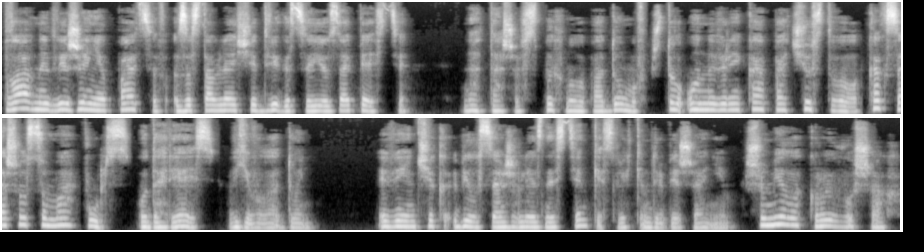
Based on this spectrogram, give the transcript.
плавные движения пальцев, заставляющие двигаться ее запястье. Наташа вспыхнула, подумав, что он наверняка почувствовал, как сошел с ума пульс, ударяясь в его ладонь. Венчик бился о железной стенке с легким дребезжанием. Шумела кровь в ушах.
